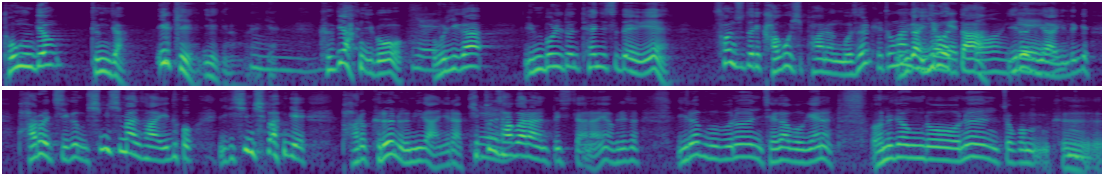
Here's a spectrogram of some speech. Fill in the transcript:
동경 등장 이렇게 얘기하는 거예요. 이게 음. 그게 아니고 예. 우리가 윈블든 테니스 대회에 선수들이 가고 싶어하는 곳을 그동안 우리가 이뤘다 이런 예. 이야기인데 이게 바로 지금 심심한 사이도 이게 심심한 게 바로 그런 의미가 아니라 깊은 예. 사과라는 뜻이잖아요. 그래서 이런 부분은 제가 보기에는 어느 정도는 조금 그 음.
